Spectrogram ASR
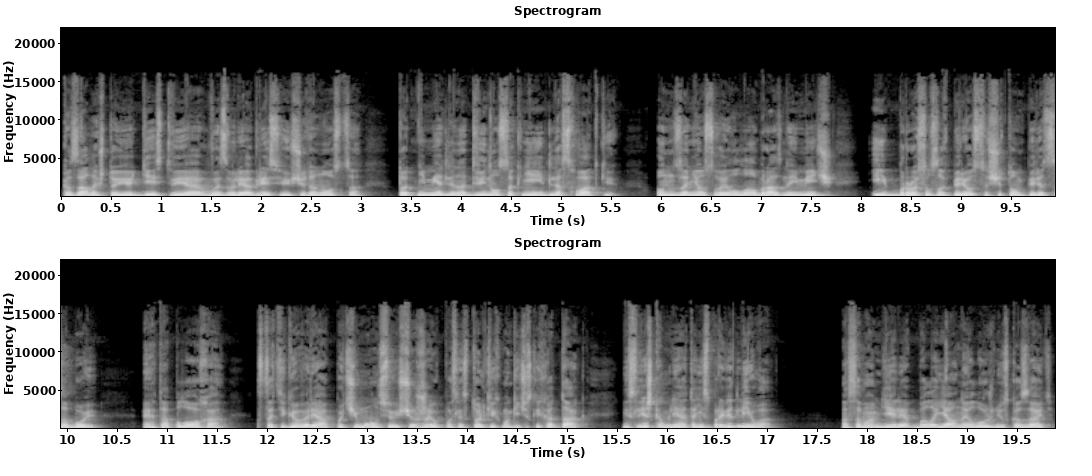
Казалось, что ее действия вызвали агрессию щитоносца – тот немедленно двинулся к ней для схватки. Он занес свой лунообразный меч и бросился вперед со щитом перед собой. Это плохо. Кстати говоря, почему он все еще жив после стольких магических атак? Не слишком ли это несправедливо? На самом деле, было явной ложью сказать,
